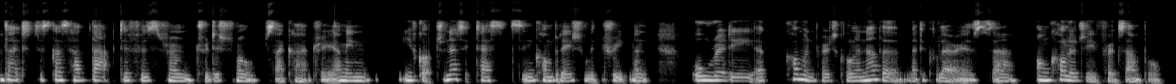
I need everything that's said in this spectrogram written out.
I'd like to discuss how that differs from traditional psychiatry. I mean, you've got genetic tests in combination with treatment, already a common protocol in other medical areas, uh, oncology, for example,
